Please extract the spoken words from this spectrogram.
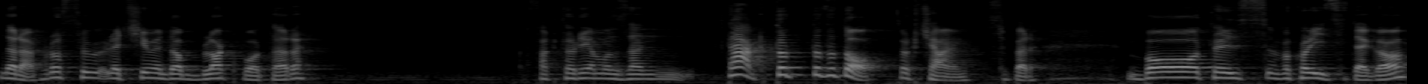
Dobra, po prostu lecimy do Blackwater. Factoria Monzan... Tak, to, to, to, to, to chciałem. Super. Bo to jest w okolicy tego.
